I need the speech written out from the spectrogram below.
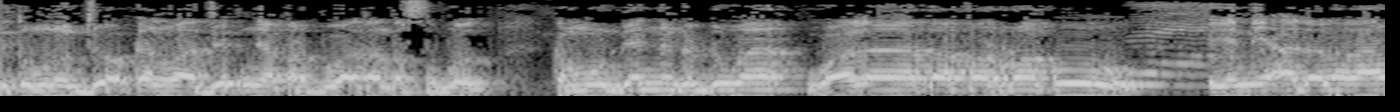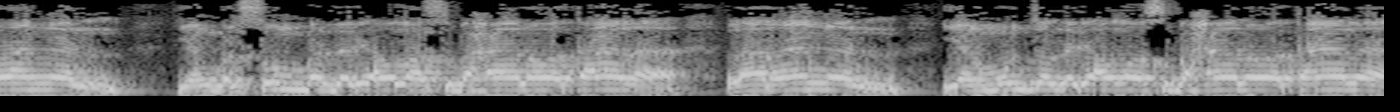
itu menunjukkan wajibnya perbuatan tersebut. Kemudian yang kedua, wala tafarraqu. Ini adalah larangan yang bersumber dari Allah Subhanahu wa taala, larangan yang muncul dari Allah Subhanahu wa taala.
